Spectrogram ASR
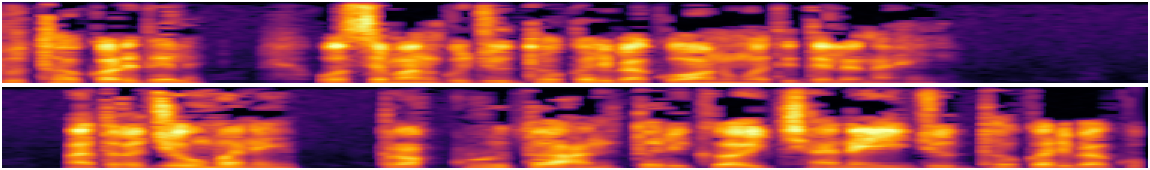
ପୃଥକ କରିଦେଲେ ଓ ସେମାନଙ୍କୁ ଯୁଦ୍ଧ କରିବାକୁ ଅନୁମତି ଦେଲେ ନାହିଁ। ମାତ୍ର ଯେଉଁମାନେ ପ୍ରକୃତ ଆନ୍ତରିକ ଇଚ୍ଛା ନେଇ ଯୁଦ୍ଧ କରିବାକୁ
